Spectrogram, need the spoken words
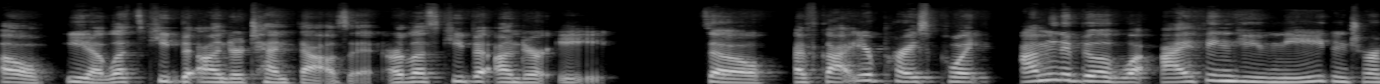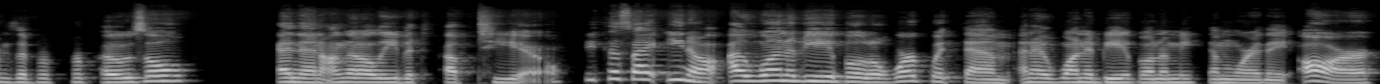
oh, you know, let's keep it under 10,000 or let's keep it under eight. So I've got your price point. I'm going to build what I think you need in terms of a proposal. And then I'm going to leave it up to you because I, you know, I want to be able to work with them and I want to be able to meet them where they are.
